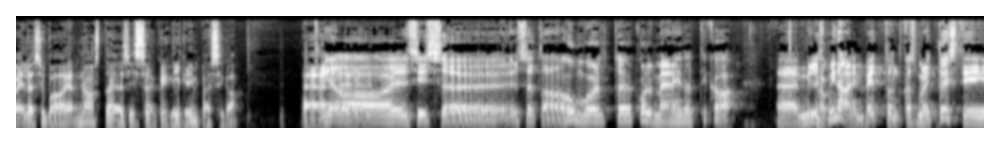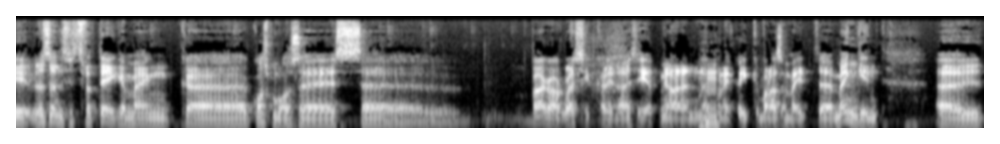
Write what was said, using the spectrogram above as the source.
väljas juba järgmine aasta ja siis kõigile Gamepassi ka. ja siis seda Homeworld kolme näidati ka millest no. mina olin pettunud, kas ma nüüd tõesti, no see on siis strateegiamäng kosmoses väga klassikaline asi, et mina olen mm -hmm. nagu neid kõiki varasemaid äh, mänginud. Äh,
